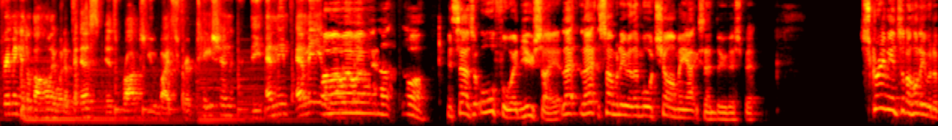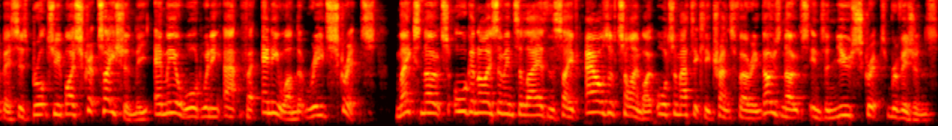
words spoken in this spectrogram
Screaming into the Hollywood Abyss is brought to you by Scriptation, the Emmy. Emmy oh, wait, wait, wait, oh. It sounds awful when you say it. Let, let somebody with a more charming accent do this bit. Screaming into the Hollywood Abyss is brought to you by Scriptation, the Emmy award winning app for anyone that reads scripts, makes notes, organise them into layers, and save hours of time by automatically transferring those notes into new script revisions.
